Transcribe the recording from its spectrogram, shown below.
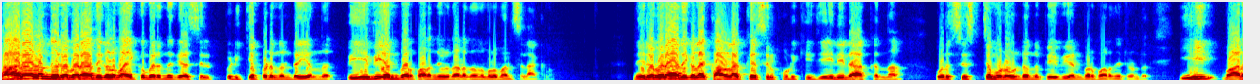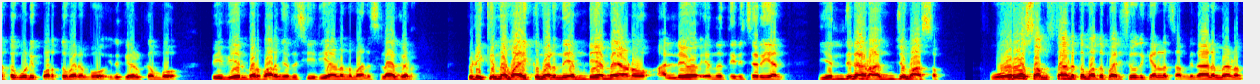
ധാരാളം നിരപരാധികൾ മയക്കുമരുന്ന് കേസിൽ പിടിക്കപ്പെടുന്നുണ്ട് എന്ന് പി വി അൻവർ പറഞ്ഞു നടന്ന് നമ്മൾ മനസ്സിലാക്കണം. നിരപരാധികളെ കള്ളക്കേസിൽ കുടുക്കി ജയിലിലാക്കുന്ന ഒരു സിസ്റ്റം ഇവിടെ ഉണ്ടെന്ന് പി വി അൻവർ പറഞ്ഞിട്ടുണ്ട്. ഈ വാർത്ത കൂടി പുറത്തു വരുമ്പോൾ ഇത് കേൾക്കുമ്പോൾ പി വി അൻവർ പറഞ്ഞത് ശരിയാണെന്ന് മനസ്സിലാക്കണം പിടിക്കുന്ന മയക്കുമരുന്ന് എം ഡി എം എ ആണോ അല്ലയോ എന്ന് തിരിച്ചറിയാൻ എന്തിനാണ് അഞ്ചു മാസം? ഓരോ സംസ്ഥാനത്തും അത് പരിശോധിക്കാനുള്ള സംവിധാനം വേണം.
